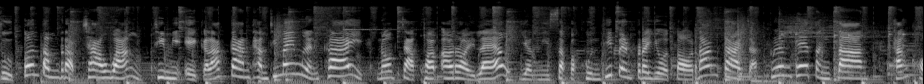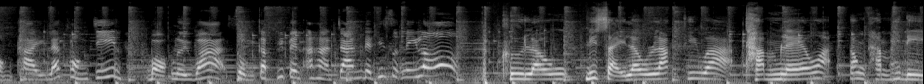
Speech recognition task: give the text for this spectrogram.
สูตรต้นตำรับชาววัง ที่มีเอกลักษณ์การทำที่ไม่เหมือนใคร นอกจากความอร่อยแล้ว ยังมีสรรพคุณที่เป็นประโยชน์ต่อร่างกายจากเครื่องเทศต่างๆ ทั้งของไทยและของจีน บอกเลยว่าสมกับที่เป็นอาหารจานเด็ดที่สุดในโลก คือเรานิสัยเรารักที่ว่าทำแล้วอะต้องทำให้ดี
